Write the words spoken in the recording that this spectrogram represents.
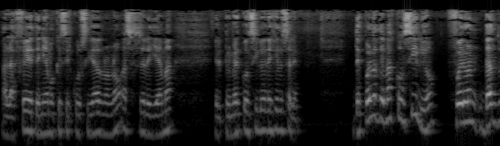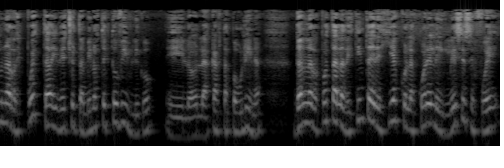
a la fe teníamos que circuncidarnos o no, así se le llama el primer concilio de Jerusalén. Después los demás concilios fueron dando una respuesta, y de hecho también los textos bíblicos y las cartas paulinas, dan la respuesta a las distintas herejías con las cuales la iglesia se fue,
